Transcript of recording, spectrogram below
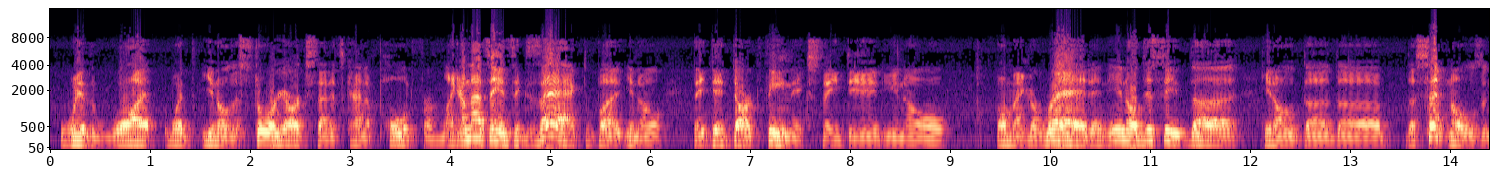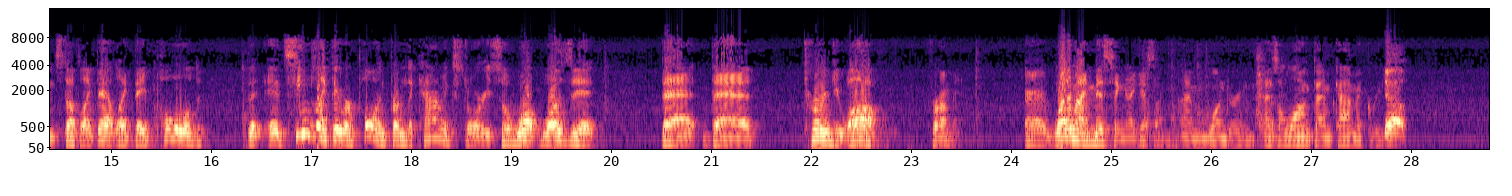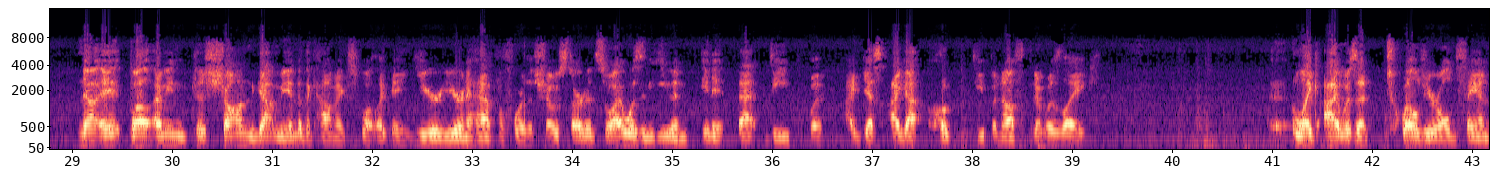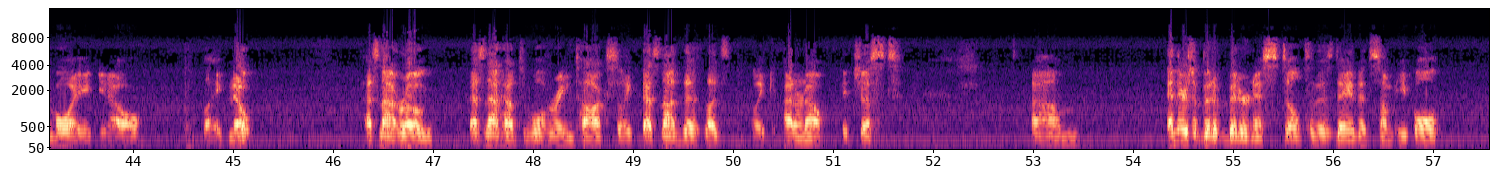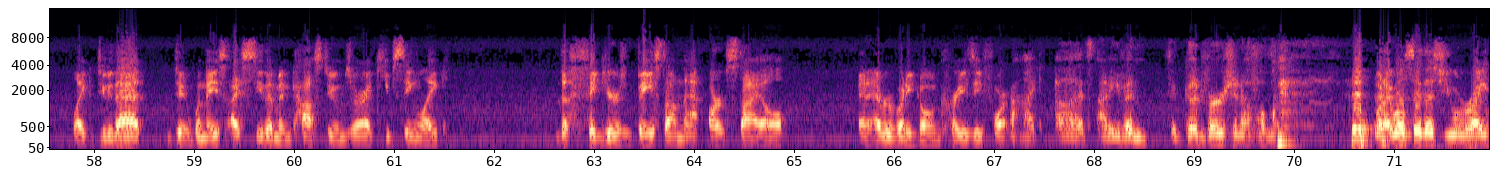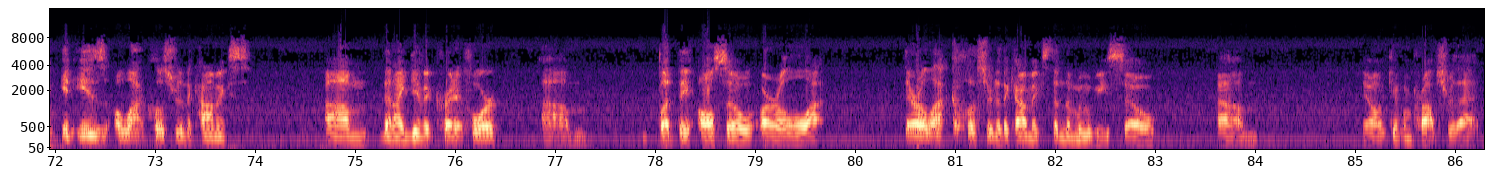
with what, with, you know, the story arcs that it's kind of pulled from. Like, I'm not saying it's exact, but, you know, they did Dark Phoenix, they did, you know, Omega Red, and, you know, just the, the, you know, the, the, the Sentinels and stuff like that. Like, they pulled, it seems like they were pulling from the comic story, so what was it that, that turned you off from it? Uh, what am I missing, I guess I'm, I'm wondering, as a longtime comic reader? No, no. It, well, I mean, because Sean got me into the comics what like a year, year and a half before the show started, so I wasn't even in it that deep. But I guess I got hooked deep enough that it was like, like I was a twelve-year-old fanboy. You know, like nope, that's not Rogue. That's not how Wolverine talks. Like that's not the. Let's like I don't know. It just. Um, and there's a bit of bitterness still to this day that some people like do that do, when they I see them in costumes or I keep seeing like the figures based on that art style and everybody going crazy for it. I'm like, oh, it's not even it's a good version of them. but I will say this: you were right. It is a lot closer to the comics um, than I give it credit for. Um, but they also are a lot. They're a lot closer to the comics than the movies. So, um, you know, I'll give them props for that.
